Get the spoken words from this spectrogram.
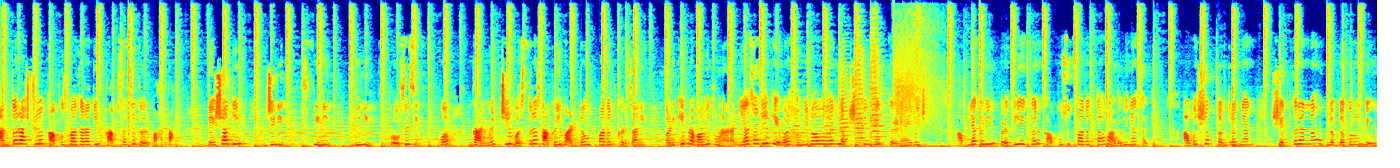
आंतरराष्ट्रीय कापूस बाजारातील कापसाचे दर पाहता देशातील जिनिंग स्पिनिंग विनिंग प्रोसेसिंग व गारमेंटची वस्त्र साखळी वाढत्या उत्पादन खर्चाने आणखी प्रभावित होणार आहे. यासाठी केवळ हमीभावावर लक्ष केंद्रित करण्याऐवजी आपल्याकडील प्रति एकर कापूस उत्पादकता वाढविण्यासाठी आवश्यक तंत्रज्ञान शेतकऱ्यांना उपलब्ध करून देऊन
